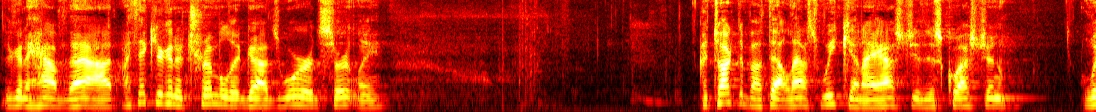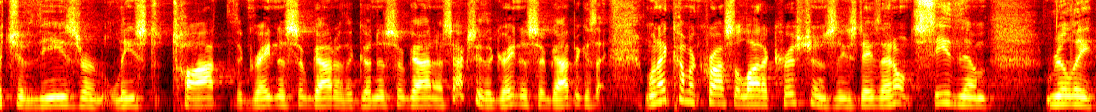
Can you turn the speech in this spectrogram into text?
You're going to have that. I think you're going to tremble at God's word, certainly. I talked about that last weekend. I asked you this question which of these are least taught, the greatness of God or the goodness of God? And it's actually the greatness of God because when I come across a lot of Christians these days, I don't see them really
